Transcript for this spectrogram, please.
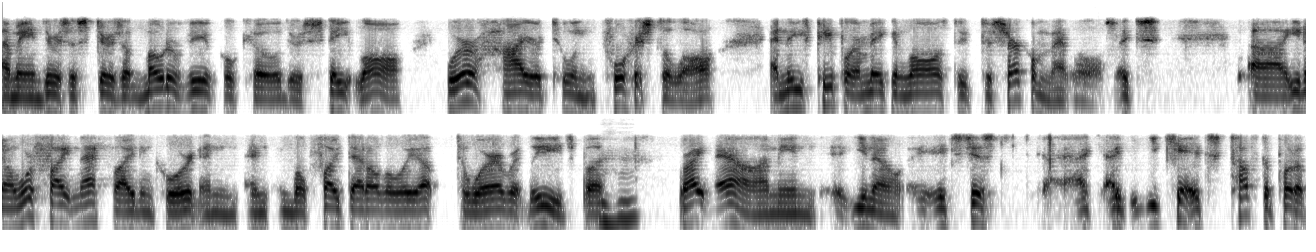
I mean, there's a there's a motor vehicle code, there's state law. We're hired to enforce the law, and these people are making laws to, to circumvent laws. It's uh, you know, we're fighting that fight in court, and, and we'll fight that all the way up to wherever it leads. But right now, I mean, you know, it's just I, I, you can't. It's tough to put a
